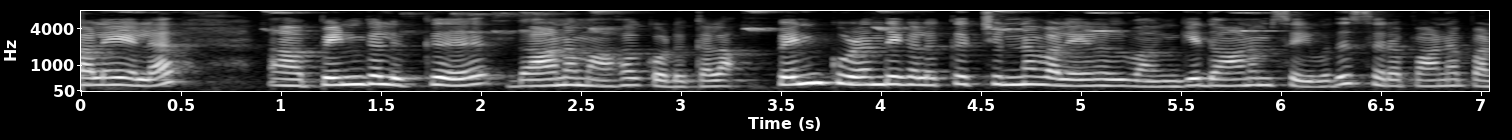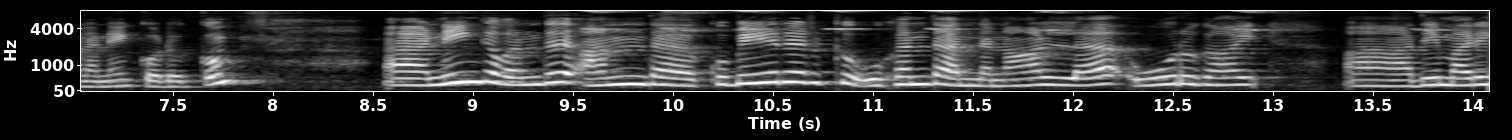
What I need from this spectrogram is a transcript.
வளையலை பெண்களுக்கு தானமாக கொடுக்கலாம். பெண் குழந்தைகளுக்கு சின்ன வளையல்கள் வாங்கி தானம் செய்வது சிறப்பான பலனை கொடுக்கும். நீங்கள் வந்து அந்த குபேரருக்கு உகந்த அந்த நாளில் ஊறுகாய் அதே மாதிரி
